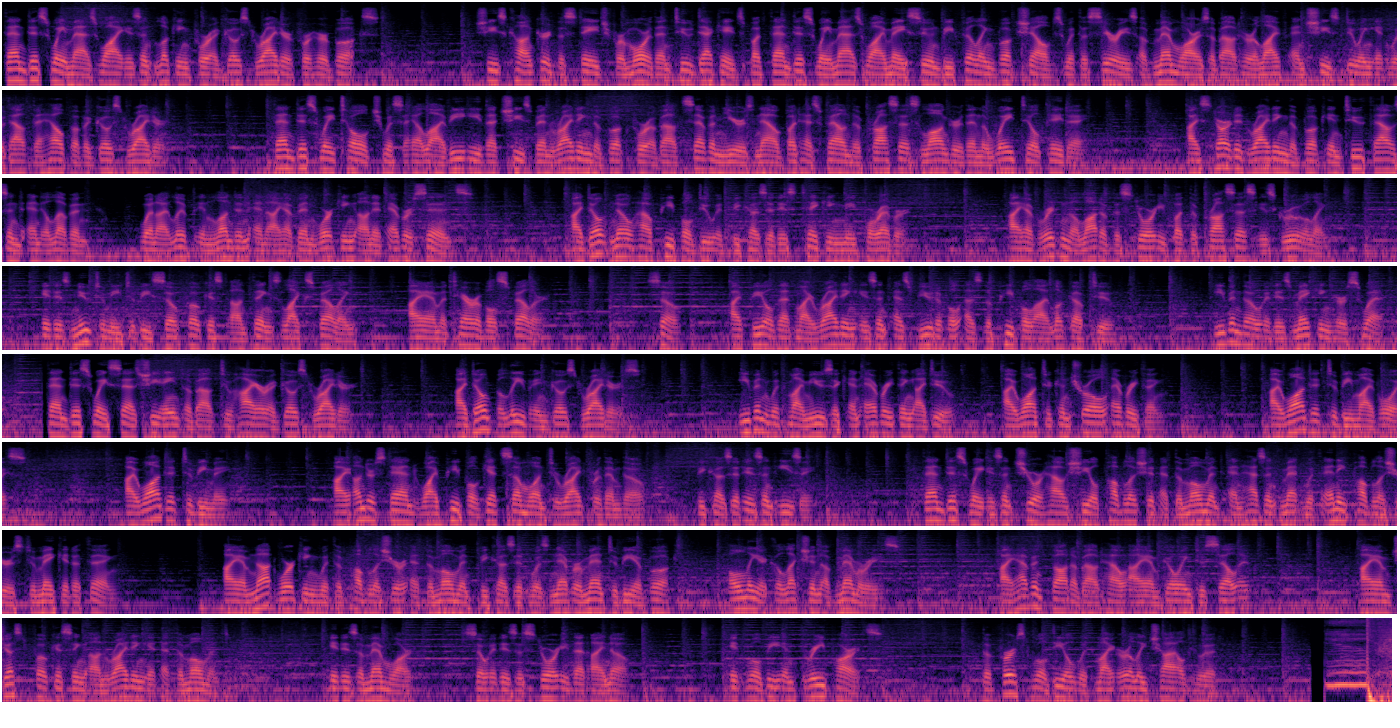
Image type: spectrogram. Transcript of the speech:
Thandiswa Mazwai isn't looking for a ghost writer for her books. She's conquered the stage for more than two decades but Thandiswa Mazwai may soon be filling bookshelves with a series of memoirs about her life and she's doing it without the help of a ghost writer. Thandiswa told TshisaLIVE that she's been writing the book for about seven years now but has found the process longer than the wait till payday. I started writing the book in 2011, when I lived in London and I have been working on it ever since. I don't know how people do it because it is taking me forever. I have written a lot of the story but the process is grueling. It is new to me to be so focused on things like spelling, I am a terrible speller. So, I feel that my writing isn't as beautiful as the people I look up to. Even though it is making her sweat. Thandiswa says she ain't about to hire a ghost writer. I don't believe in ghost writers. Even with my music and everything I do, I want to control everything. I want it to be my voice. I want it to be me. I understand why people get someone to write for them though, because it isn't easy. Thandiswa isn't sure how she'll publish it at the moment and hasn't met with any publishers to make it a thing. I am not working with a publisher at the moment because it was never meant to be a book, only a collection of memories. I haven't thought about how I am going to sell it. I am just focusing on writing it at the moment. It is a memoir, so it is a story that I know. It will be in three parts. The first will deal with my early childhood. Yeah.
